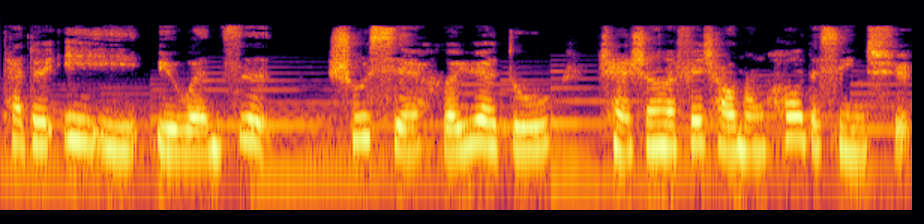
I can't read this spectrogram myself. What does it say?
他对意义与文字、书写和阅读产生了非常浓厚的兴趣。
